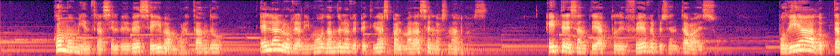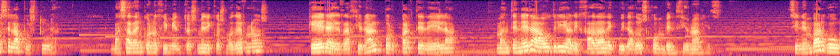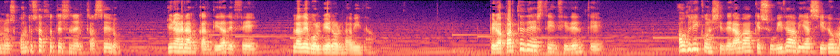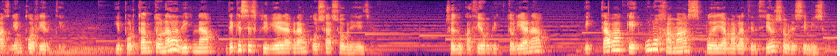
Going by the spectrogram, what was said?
Cómo, mientras el bebé se iba amoratando, Ella lo reanimó dándole repetidas palmadas en las nalgas. Qué interesante acto de fe representaba eso. Podía adoptarse la postura, basada en conocimientos médicos modernos, que era irracional por parte de Ella mantener a Audrey alejada de cuidados convencionales. Sin embargo, unos cuantos azotes en el trasero y una gran cantidad de fe la devolvieron la vida. Pero aparte de este incidente, Audrey consideraba que su vida había sido más bien corriente y por tanto nada digna de que se escribiera gran cosa sobre ella. Su educación victoriana dictaba que uno jamás puede llamar la atención sobre sí mismo.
